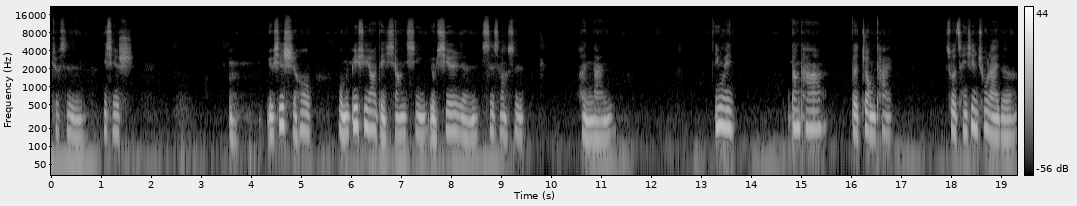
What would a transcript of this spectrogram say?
就是一些事，嗯，有些时候。我们必须要得相信，有些人事实上是很难，因为当他的状态所呈现出来的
